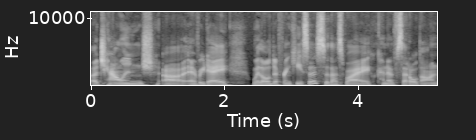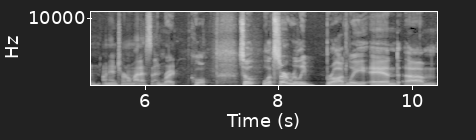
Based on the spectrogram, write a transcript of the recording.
a challenge uh, every day with all different cases. So that's why I kind of settled on on internal medicine. Right. Cool. So let's start really broadly, and um,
